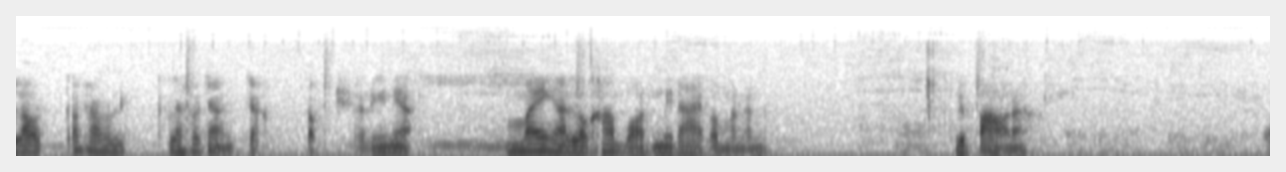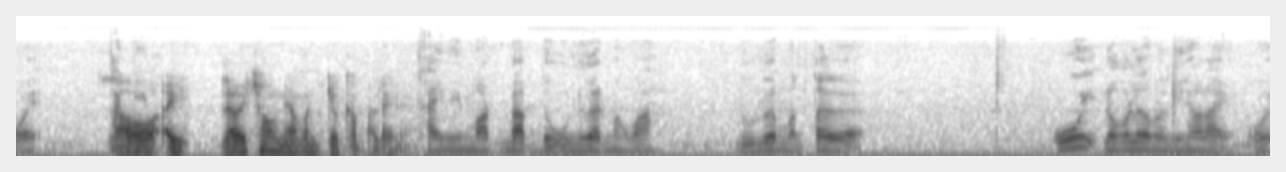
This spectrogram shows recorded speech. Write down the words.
เราต้องทำอะไรสักอย่างจากกับแถวนี้เนี่ย ไม่งั้นเราฆ่าบอสไม่ได้ประมาณนั้นอ๋อหรือเปล่านะโอ้ยแล้วไอ้แล้วไอ้ช่องเนี้ยมันเกี่ยวกับอะไรเนี่ยใครมีมอดแบบดูเลือดบ้างวะ ดูเลือดมอนเตอร์อะอุ้ยแล้วเลือดมันมีเท่าไหร่โอ้ย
